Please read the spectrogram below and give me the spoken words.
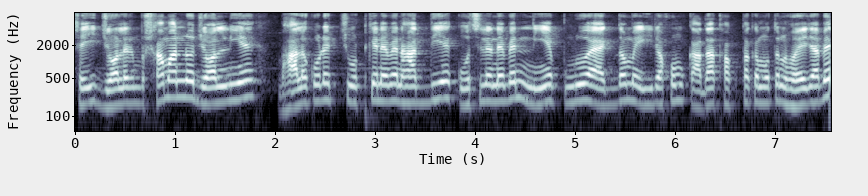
সেই জলের সামান্য জল নিয়ে ভালো করে চটকে নেবেন হাত দিয়ে, কচলে নেবেন, নিয়ে পুরো একদম এই রকম কাদা থকথকে মতন হয়ে যাবে।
